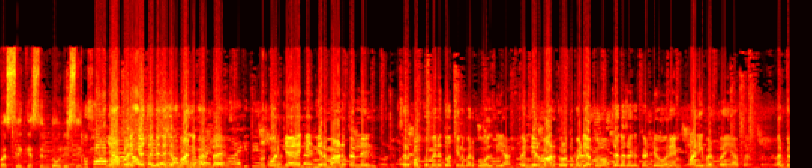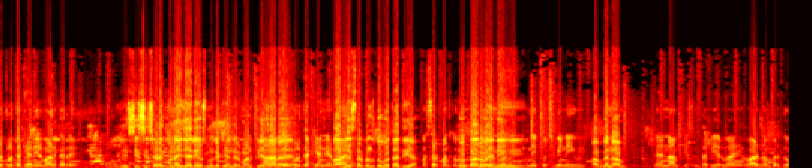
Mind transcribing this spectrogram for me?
बस्से के सिंदौली से। यहाँ पर क्या जगह जगह पानी भरता है? और क्या है कि निर्माण करने सरपंच को मैंने दो तीन बार बोल दिया भाई निर्माण करो तो बढ़िया करो अब जगह जगह गड्ढे हो रहे हैं पानी भरता है यहाँ पर। और बिल्कुल गठिया निर्माण कर रहे हैं। सीसी सड़क बनाई जा रही है उसमें गठिया निर्माण किया जा हाँ, रहा है। बिल्कुल गठिया निर्माण आपने सरपंच को बता दिया? सरपंच को कोई कार्रवाई नहीं हुई। नहीं कुछ भी नहीं हुई। आपका नाम? मेरा नाम किशन तबेरवा है वार्ड नंबर दो।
